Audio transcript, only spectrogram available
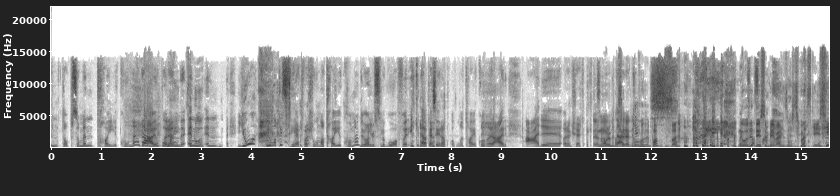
endt opp som en thaikone. Det er jo bare Nei, en, en, en Jo, romantisert versjon av thaikone du har lyst til å gå for. Ikke det at jeg sier at alle thaikoner er, er eh, arrangert ekteskap, Nå må du passe deg Nå må du passe, deg. Nå er det du som blir verdens verste menneske, ikke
